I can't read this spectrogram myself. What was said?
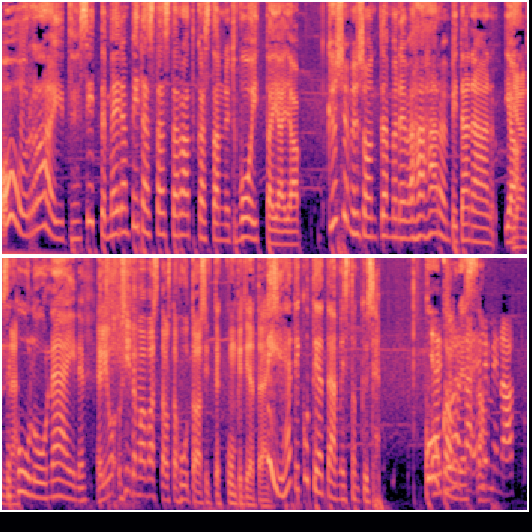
All right. Sitten meidän pitäisi tästä ratkaista nyt voittaja ja kysymys on tämmöinen vähän härömpi tänään ja Jännä. se kuuluu näin. Eli siitä vaan vastausta huutaa sitten, kumpi tietää. Niin, heti kun tietää, mistä on kyse. Kuukaudessa. kyllä tämä eliminaat-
